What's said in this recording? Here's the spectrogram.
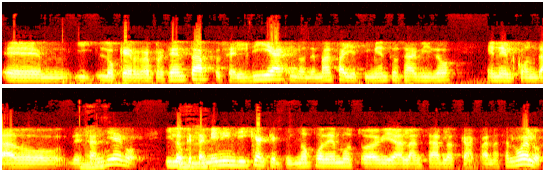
eh, y lo que representa pues el día en donde más fallecimientos ha habido en el condado de San Diego. Y lo que también indica que pues no podemos todavía lanzar las campanas al vuelo.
